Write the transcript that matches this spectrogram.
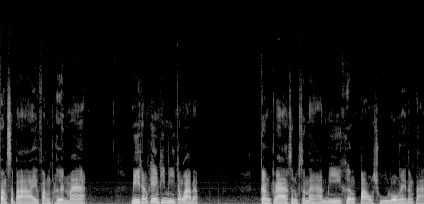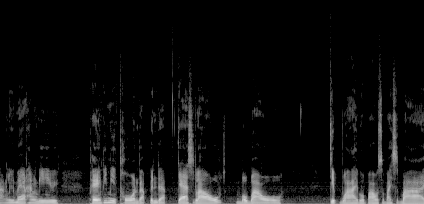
ฟังสบาย ฟังเพลินมาก มีทั้งเพลงที่มีจังหวะแบบกลางๆสนุกสนานมีเครื่องเป่าชูโรงอะไรต่างๆ หรือแม้ทั้งมีเพลงที่มีโทนแบบเป็นแบบแจ๊สเล้าเบาๆ จิบไวน์เบาๆ สบาย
